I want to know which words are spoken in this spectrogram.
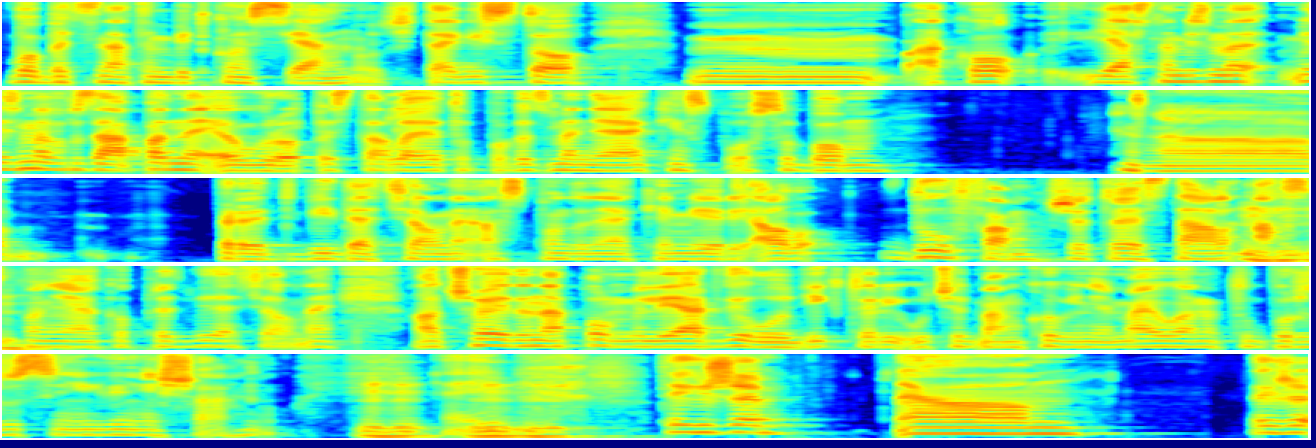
vôbec si na ten Bitcoin siahnuť. Takisto, um, ako jasné, my sme, my sme v západnej Európe, stále je to povedzme nejakým spôsobom uh, predvydateľné aspoň do nejakej miery, alebo dúfam, že to je stále mm-hmm. aspoň nejako predvydateľné. Ale čo 1,5 miliardy ľudí, ktorí účet bankový nemajú a na tú burzu si nikdy nešáhnu. Mm-hmm. Hej. Mm-hmm. Takže, um, takže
